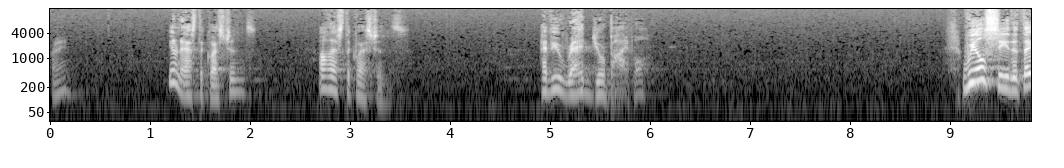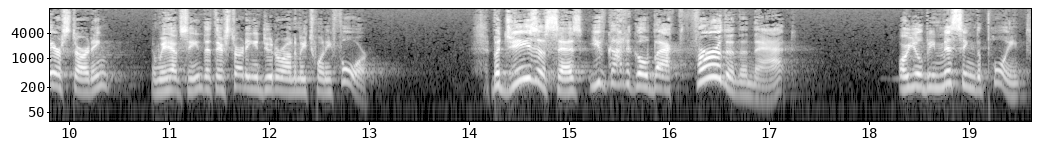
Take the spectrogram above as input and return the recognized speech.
Right? You don't ask the questions. I'll ask the questions. Have you read your Bible? We'll see that they are starting, and we have seen that they're starting in Deuteronomy 24. But Jesus says you've got to go back further than that, or you'll be missing the point.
